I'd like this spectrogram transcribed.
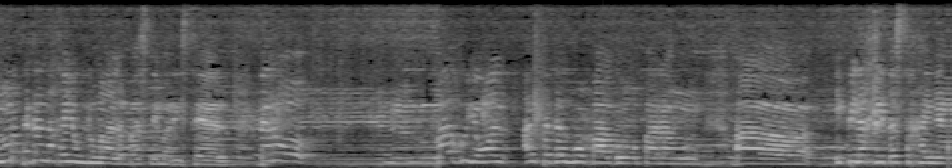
Matagal na kayong lumalabas ni Maricel. Pero, yon, ang tagal mo bago parang ah, ipinakita sa kanya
